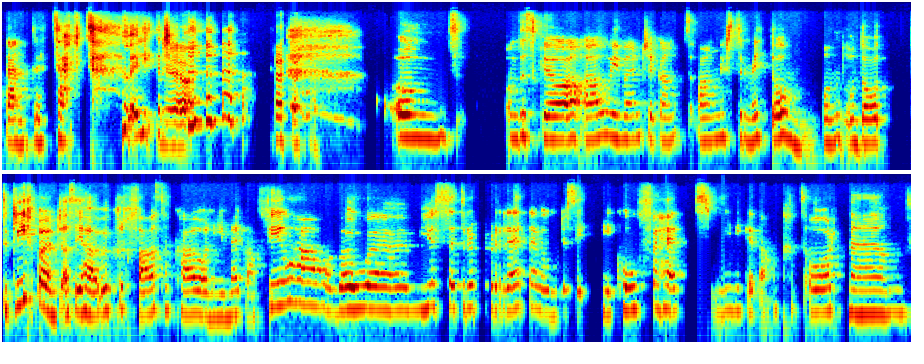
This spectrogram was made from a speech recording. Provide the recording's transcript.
Patentrezept, leider. Und, und es gehen alle Menschen ganz anders damit um. Und, und auch der gleiche Mensch. Also ich habe wirklich Phasen gehabt, wo ich mega viel habe, weil müssen darüber reden, weil mir das irgendwie geholfen hat, meine Gedanken zu ordnen und,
